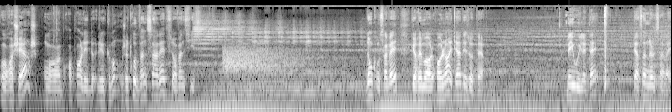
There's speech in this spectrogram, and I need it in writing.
On recherche, on reprend les, documents, je trouve 25 lettres sur 26. Donc on savait que Raymond Roland était un des auteurs. Mais où il était, personne ne le savait.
